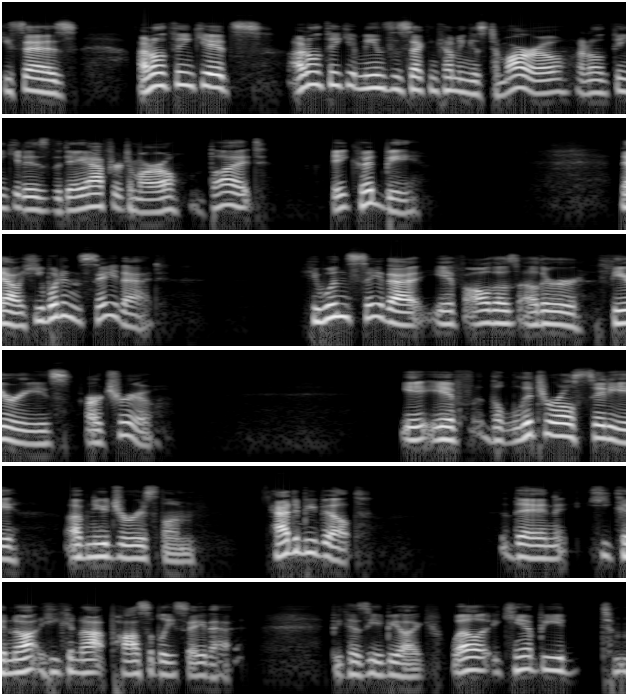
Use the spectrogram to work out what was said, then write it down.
He says, I don't think it's I don't think it means the second coming is tomorrow. I don't think it is the day after tomorrow, but it could be. Now, he wouldn't say that. he wouldn't say that if all those other theories are true. If the literal city of New Jerusalem had to be built, then he could not he could not possibly say that because he'd be like, well, it can't be t-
